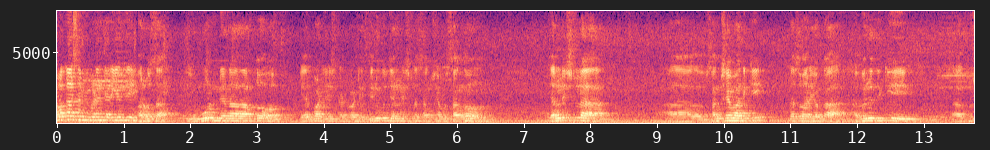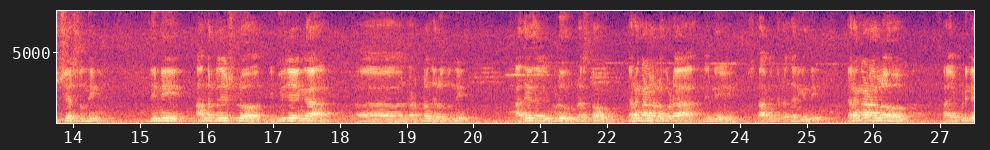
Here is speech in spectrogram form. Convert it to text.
అవకాశం ఇవ్వడం జరిగింది. భరోసా. ఈ మూడు నినాదాలతో ఏర్పాటు చేసినటువంటి తెలుగు జర్నలిస్టుల సంక్షేమ సంఘం జర్నలిస్టుల సంక్షేమానికి ప్లస్ వారి యొక్క అభివృద్ధికి కృషి చేస్తుంది. దీన్ని ఆంధ్రప్రదేశ్లో దిగ్విజయంగా నడపడం జరుగుతుంది. అదే ఇప్పుడు ప్రస్తుతం తెలంగాణలో కూడా దీన్ని స్థాపించడం జరిగింది. తెలంగాణలో ఇప్పటికే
